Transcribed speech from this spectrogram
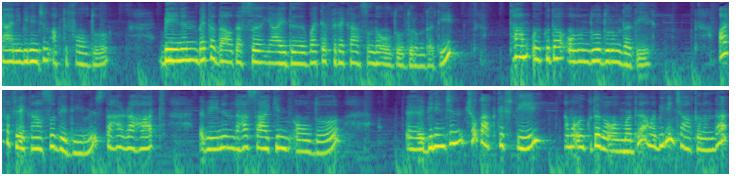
Yani bilincin aktif olduğu, beynin beta dalgası yaydığı, beta frekansında olduğu durumda değil. Tam uykuda olunduğu durumda değil. Alfa frekansı dediğimiz daha rahat, beynin daha sakin olduğu, e, bilincin çok aktif değil ama uykuda da olmadığı ama bilinçaltının da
